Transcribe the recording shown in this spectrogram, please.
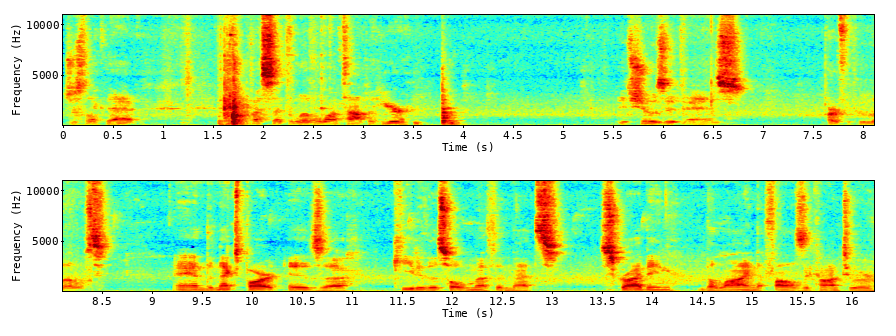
Just like that. If I set the level on top of here, it shows it as perfectly level. And the next part is uh, key to this whole method, and that's scribing the line that follows the contour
